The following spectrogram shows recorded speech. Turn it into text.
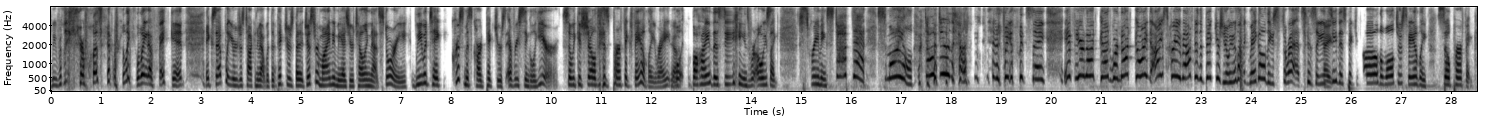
we really there wasn't really a way to fake it except what you were just talking about with the pictures but it just reminded me as you're telling that story we would take christmas card pictures every single year so we could show this perfect family right? Yeah. well behind the scenes we're always like screaming stop that! Smile! Don't do that! And we would say if you're not good we're not going to ice cream after the pictures you know we would like make all these threats and so you'd right. see this picture oh the walters family so perfect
